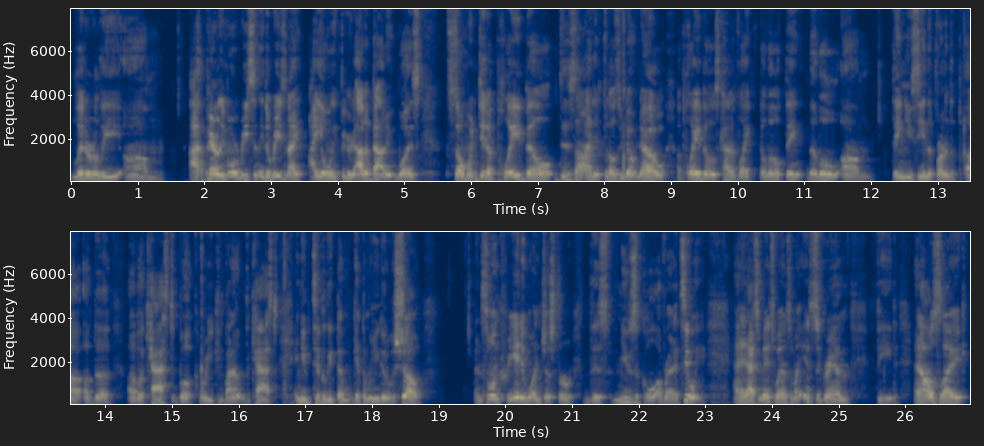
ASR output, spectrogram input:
literally um, I, apparently more recently the reason I, I only figured out about it was someone did a playbill design and for those who don't know a playbill is kind of like the little thing the little um thing you see in the front of the uh, of the of a cast book where you can find out the cast and you typically get them, get them when you go to a show. And someone created one just for this musical of Ratatouille. And it actually made its way onto my Instagram feed. And I was like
